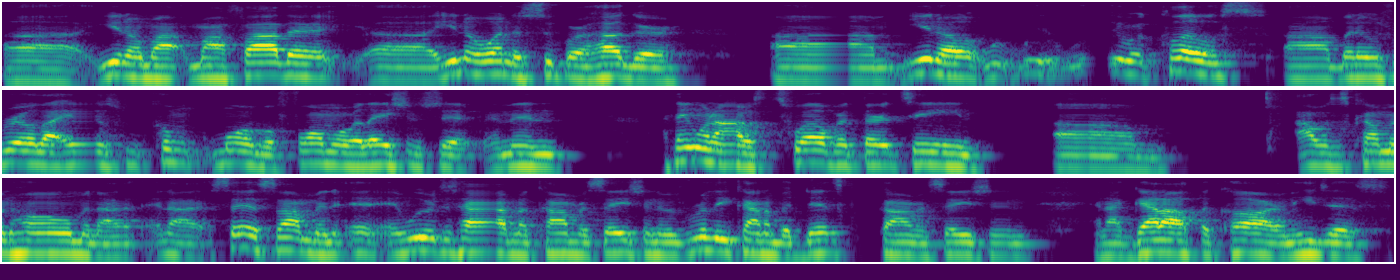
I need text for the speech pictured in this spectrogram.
Uh, you know, my my father, uh, you know, wasn't a super hugger. Um, you know, we, we were close, uh, but it was real like it was more of a formal relationship. And then I think when I was 12 or 13, um, I was coming home and I and I said something and, and, we were just having a conversation. It was really kind of a dense conversation. And I got out the car and he just,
